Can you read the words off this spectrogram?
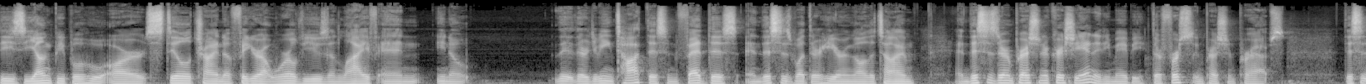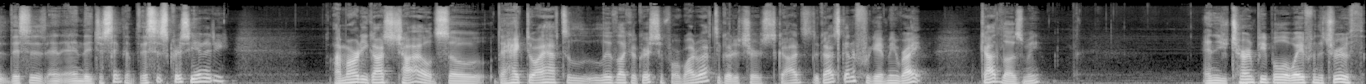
these young people who are still trying to figure out worldviews and life. And, you know, they, they're being taught this and fed this, and this is what they're hearing all the time and this is their impression of Christianity, maybe their first impression, perhaps. This is this is, and, and they just think that this is Christianity. I'm already God's child, so the heck do I have to live like a Christian for? Why do I have to go to church? God's God's gonna forgive me, right? God loves me. And you turn people away from the truth,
